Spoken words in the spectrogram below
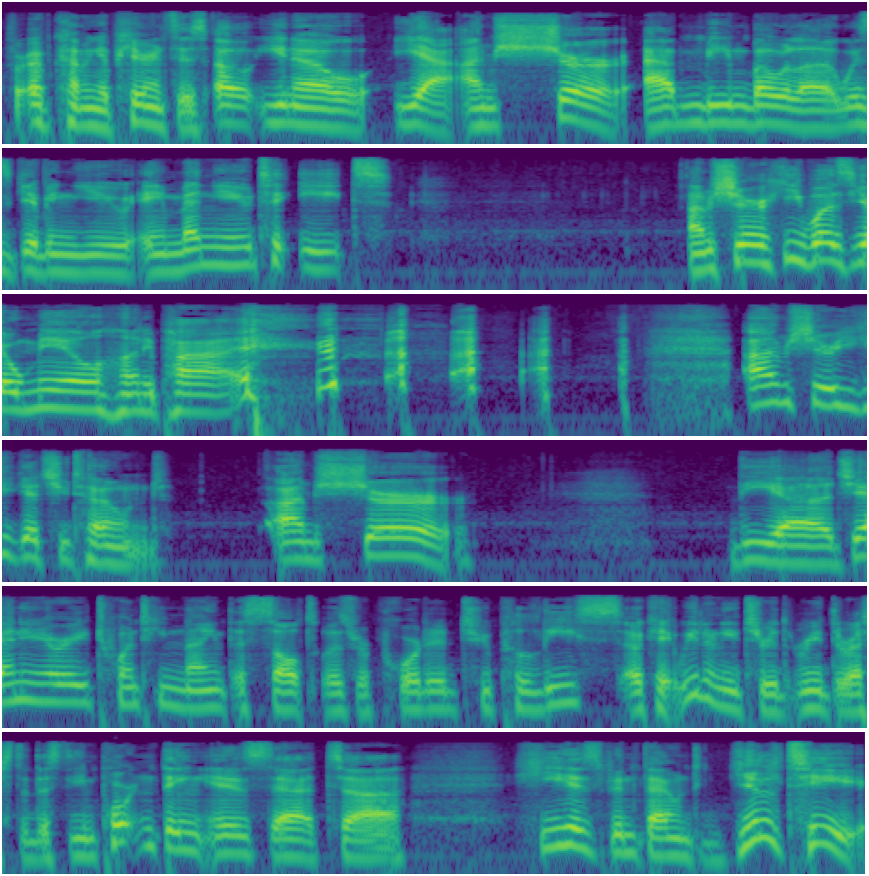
for upcoming appearances. Oh, you know, yeah, I'm sure Abimbola was giving you a menu to eat. I'm sure he was your meal, honey pie. I'm sure he could get you toned. I'm sure. The uh, January 29th assault was reported to police. Okay, we don't need to read the rest of this. The important thing is that uh, he has been found guilty,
